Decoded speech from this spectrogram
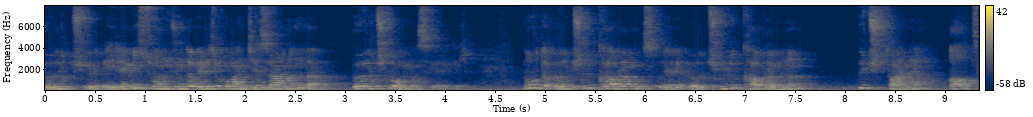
ölçü, eylemin sonucunda verecek olan cezanın da ölçülü olması gerekir. Burada ölçülük kavramı, e, ölçülük kavramının üç tane alt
